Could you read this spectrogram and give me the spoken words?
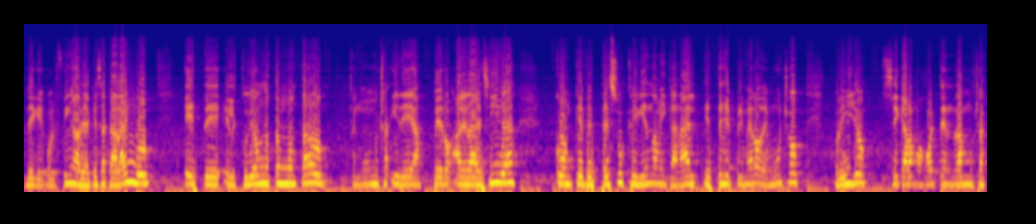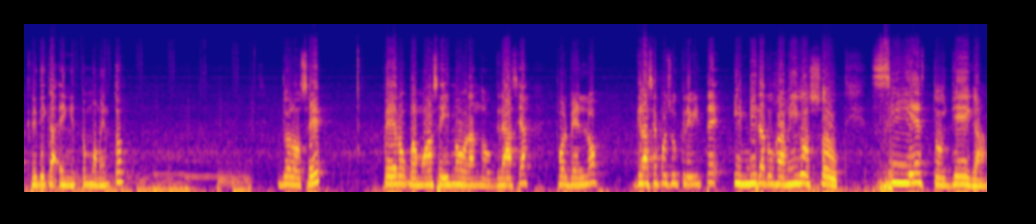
de que por fin había que sacar algo. Este, el estudio aún no está montado, tengo muchas ideas, pero agradecida con que te estés suscribiendo a mi canal. Este es el primero de muchos. Corillo, sé que a lo mejor tendrán muchas críticas en estos momentos. Yo lo sé, pero vamos a seguir mejorando. Gracias por verlo. Gracias por suscribirte. Invita a tus amigos. So, si esto llega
